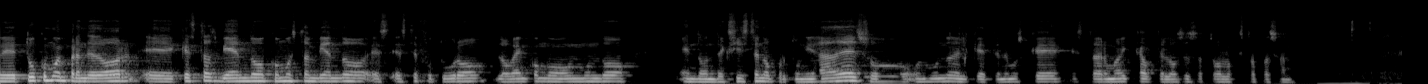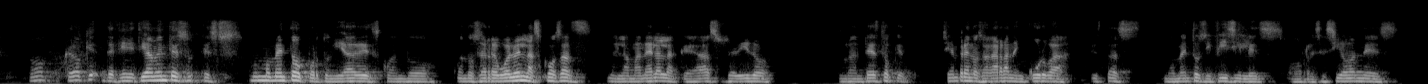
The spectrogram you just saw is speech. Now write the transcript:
Eh, tú como emprendedor, eh, ¿qué estás viendo? ¿Cómo están viendo este futuro? ¿Lo ven como un mundo en donde existen oportunidades o un mundo en el que tenemos que estar muy cautelosos a todo lo que está pasando? No, creo que definitivamente es, un momento de oportunidades cuando, cuando se revuelven las cosas de la manera en la que ha sucedido durante esto, que siempre nos agarran en curva, estos momentos difíciles o recesiones,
